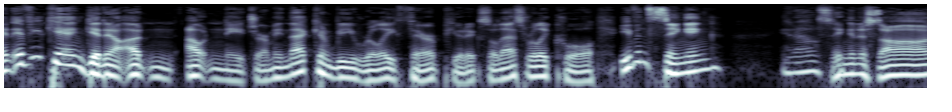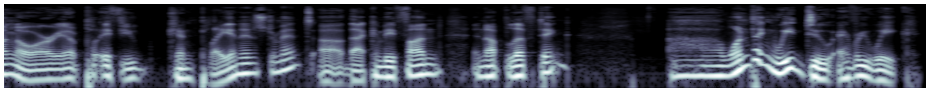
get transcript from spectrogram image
And if you can get out in out in nature, I mean, that can be really therapeutic. So that's really cool. Even singing, you know, singing a song, or you know, if you can play an instrument, uh, that can be fun and uplifting. Uh, one thing we do every week,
